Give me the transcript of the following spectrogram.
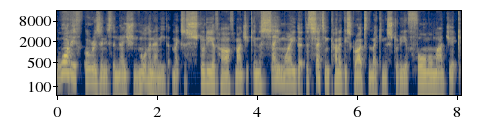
what if Urizen is the nation more than any that makes a study of hearth magic in the same way that the setting kind of describes them making a study of formal magic?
